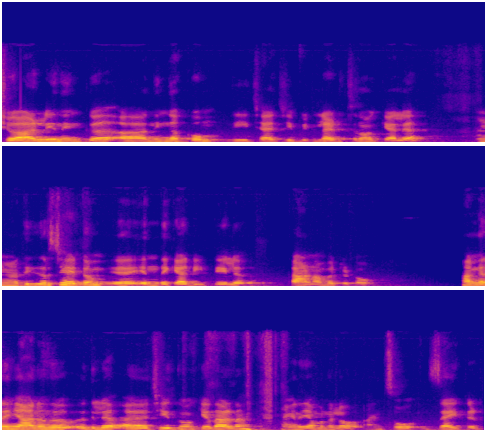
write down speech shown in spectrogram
ഷുവർലി നിങ്ങൾക്ക് നിങ്ങൾക്കും ഈ ചാറ്റ് ജി പി ടിയിൽ അടിച്ചു നോക്കിയാൽ തീർച്ചയായിട്ടും എന്തൊക്കെയാ ഡീറ്റെയിൽ കാണാൻ പറ്റുട്ടോ. അങ്ങനെ ഞാനത് ഇതിൽ ചെയ്തു നോക്കിയതാണ്. അങ്ങനെ ഞാൻ പറഞ്ഞല്ലോ ഐ എം സോ എക്സൈറ്റഡ്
